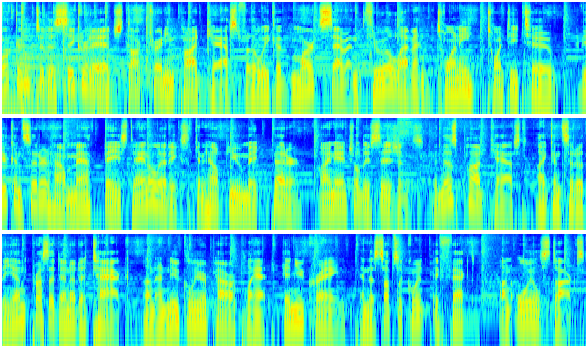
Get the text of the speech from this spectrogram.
Welcome to the Secret Edge Stock Trading Podcast for the week of March 7 through 11, 2022. Have you considered how math based analytics can help you make better financial decisions? In this podcast, I consider the unprecedented attack on a nuclear power plant in Ukraine and the subsequent effect on oil stocks,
